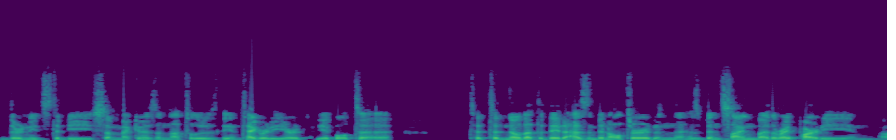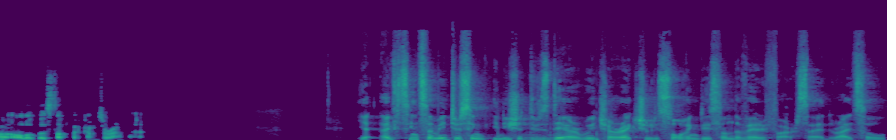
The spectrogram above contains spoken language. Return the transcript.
there needs to be some mechanism not to lose the integrity or to be able to to, to know that the data hasn't been altered and has been signed by the right party and all of the stuff that comes around that. Yeah, I've seen some interesting initiatives there which are actually solving this on the very far side, right? So,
